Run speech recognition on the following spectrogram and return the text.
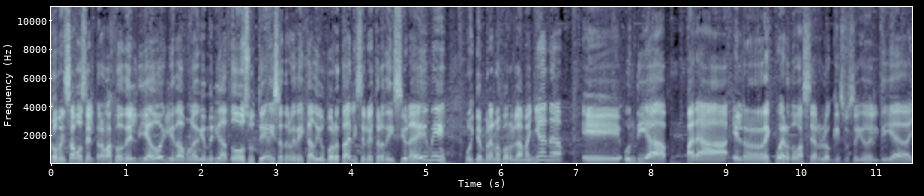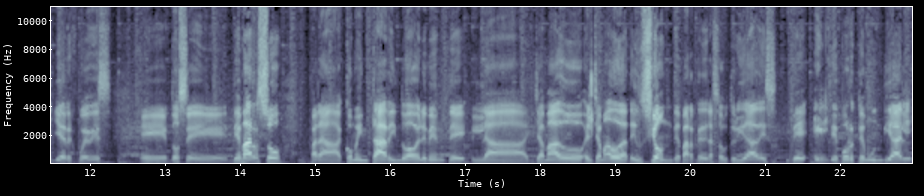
Comenzamos el trabajo del día de hoy. Le damos la bienvenida a todos ustedes a través de Estadio Portales en nuestra edición AM, muy temprano por la mañana. Eh, un día para el recuerdo, va a ser lo que sucedió el día de ayer, jueves 12 eh, de marzo, para comentar indudablemente el llamado de atención de parte de las autoridades del deporte mundial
